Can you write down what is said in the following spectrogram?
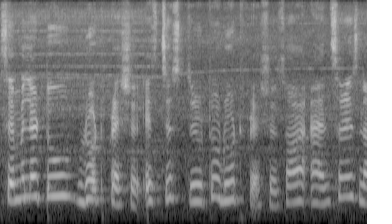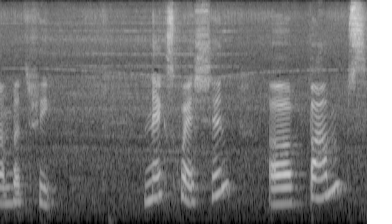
similar to root pressure. It's just due to root pressure. So our answer is number 3. Next question. Uh, pumps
